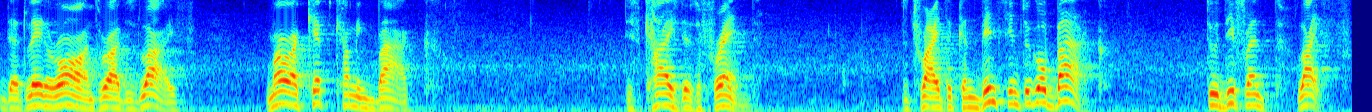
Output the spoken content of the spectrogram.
that later on, throughout his life, Mara kept coming back, disguised as a friend, to try to convince him to go back to a different life.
